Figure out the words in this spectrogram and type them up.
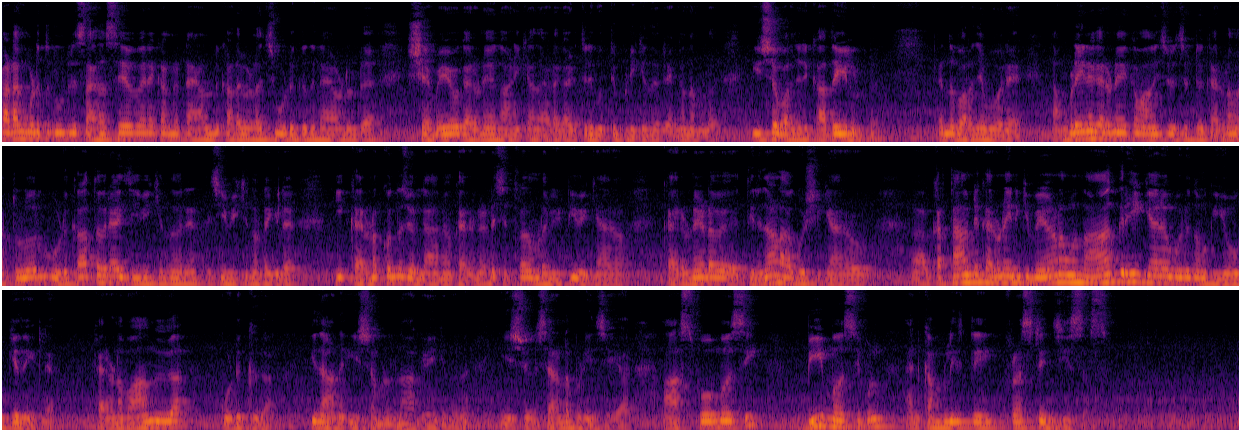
കടം കൊടുത്തിട്ടുള്ളൊരു സഹസേവനെ കണ്ടിട്ട് അയാളുടെ കട വിളച്ച് കൊടുക്കുന്നതിന് അയാളുടെ ക്ഷമയോ കരുണയോ കാണിക്കാതെ അയാളുടെ കഴുത്തിന് കുത്തിപ്പിടിക്കുന്ന ഒരു രംഗം നമ്മൾ ഈശോ പറഞ്ഞൊരു കഥയിലുണ്ട്. എന്ന് പറഞ്ഞ പോലെ നമ്മളിതിനെ കരുണയൊക്കെ വാങ്ങിച്ചു വെച്ചിട്ട് കരുണ മറ്റുള്ളവർക്ക് കൊടുക്കാത്തവരായി ജീവിക്കുന്നവരെ ജീവിക്കുന്നുണ്ടെങ്കിൽ ഈ കരുണക്കൊന്ന് ചൊല്ലാനോ കരുണയുടെ ചിത്രം നമ്മുടെ വീട്ടിൽ വെക്കാനോ കരുണയുടെ തിരുനാൾ ആഘോഷിക്കാനോ കർത്താവിന്റെ കരുണ എനിക്ക് വേണമെന്ന് ആഗ്രഹിക്കാനോ പോലും നമുക്ക് യോഗ്യതയില്ല. കരുണ വാങ്ങുക കൊടുക്കുക. ഇതാണ് ഈശോ നമ്മളിൽ നിന്ന് ആഗ്രഹിക്കുന്നത്. ഈശോയിൽ ശരണപ്പെടുകയും ചെയ്യുക. Ask for mercy be merciful and completely trust in Jesus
